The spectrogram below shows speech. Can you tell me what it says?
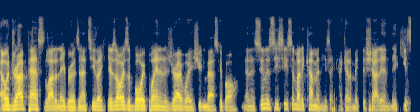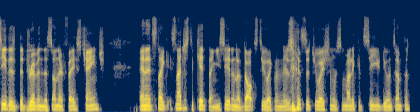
I would drive past a lot of neighborhoods and I'd see like there's always a boy playing in his driveway shooting basketball. And as soon as he sees somebody coming, he's like, I got to make this shot in. You can see the, the drivenness on their face change. And it's like, it's not just a kid thing. You see it in adults too. Like when there's a situation where somebody could see you doing something,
